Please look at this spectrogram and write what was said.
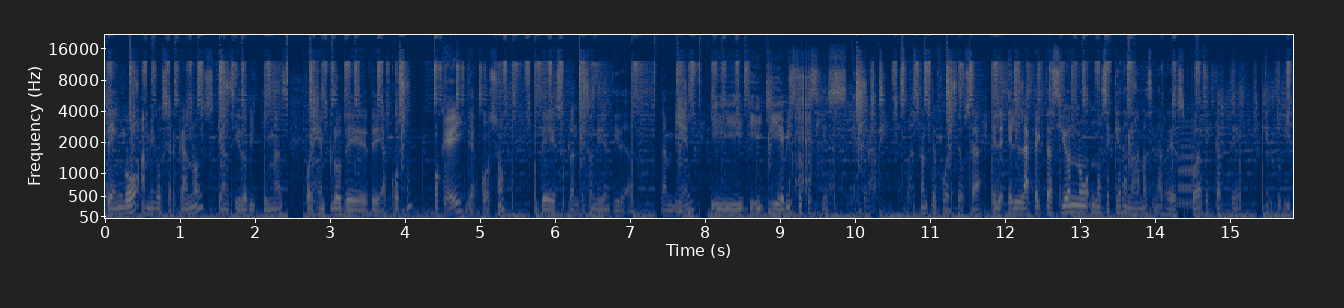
tengo amigos cercanos que han sido víctimas, por ejemplo, de, de acoso, Ok. de acoso, de suplantación de identidad también. Y, y- y he visto que sí es, es grave, es bastante fuerte. O sea, el- el- la afectación no, no se queda nada más en las redes, puede afectarte en tu vida.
